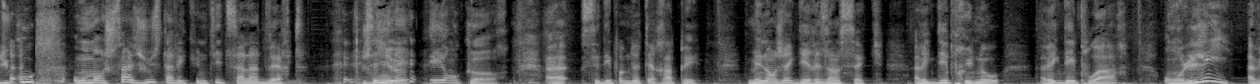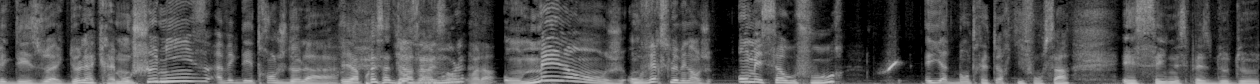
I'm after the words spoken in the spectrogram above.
du coup, on mange ça juste avec une petite salade verte. Je mieux. Et encore, euh, c'est des pommes de terre râpées, mélangées avec des raisins secs, avec des pruneaux, avec des poires. On lit avec des œufs, avec de la crème. On chemise avec des tranches de lard. Et après, ça devient dans un moule. Voilà. On mélange, on verse le mélange, on met ça au four. Et il y a de bons traiteurs qui font ça. Et c'est une espèce de, de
